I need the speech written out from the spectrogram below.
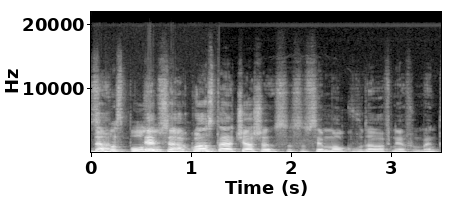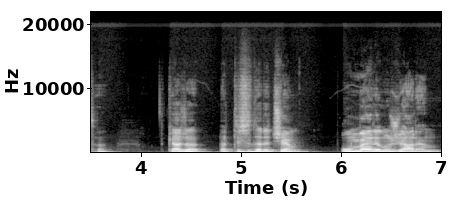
да. се възползва. Ето сега, ако аз тая чаша с съвсем малко вода в нея в момента, кажа, ти си да речем умерено жарен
